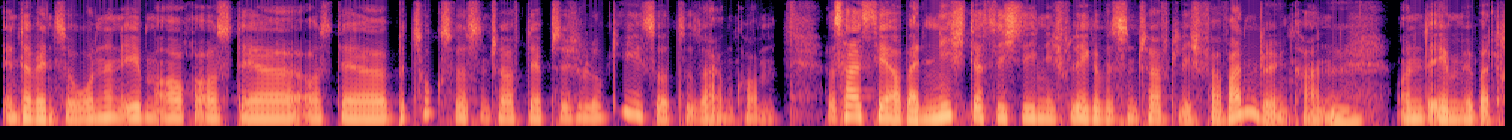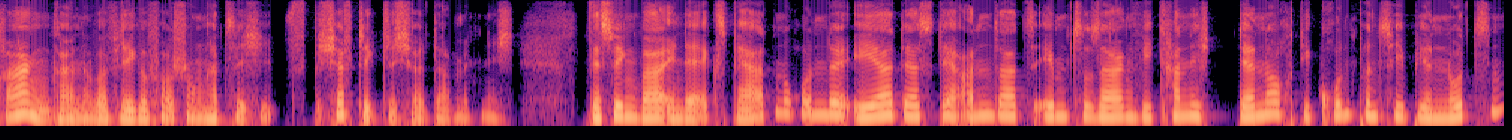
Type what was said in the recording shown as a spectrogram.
Interventionen eben auch aus der, aus der Bezugswissenschaft, der Psychologie sozusagen kommen. Das heißt ja aber nicht, dass ich sie nicht pflegewissenschaftlich verwandeln kann mhm. und eben übertragen kann, aber Pflegeforschung hat sich beschäftigt sich halt damit nicht. Deswegen war in der Expertenrunde eher das, der Ansatz eben zu sagen, wie kann ich dennoch die Grundprinzipien nutzen?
